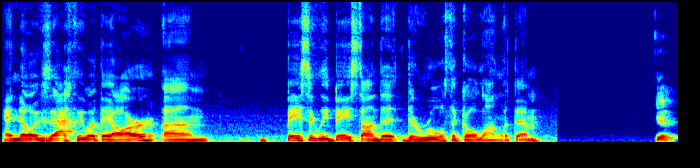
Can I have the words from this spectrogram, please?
and know exactly what they are. Um, basically based on the the rules that go along with them. Yep.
